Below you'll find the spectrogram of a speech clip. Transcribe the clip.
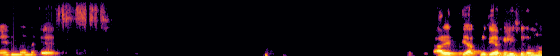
એન અને એસ આ રીતે આકૃતિ આપેલી છે તમને.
